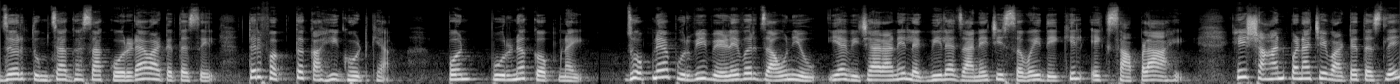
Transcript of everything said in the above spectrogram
जर तुमचा घसा कोरडा वाटत असेल तर फक्त काही घोट घ्या पण पूर्ण कप नाही. झोपण्यापूर्वी वेळेवर जाऊन येऊ या विचाराने लघवीला जाण्याची सवय देखील एक सापळा आहे. हे शहाणपणाचे वाटत असले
